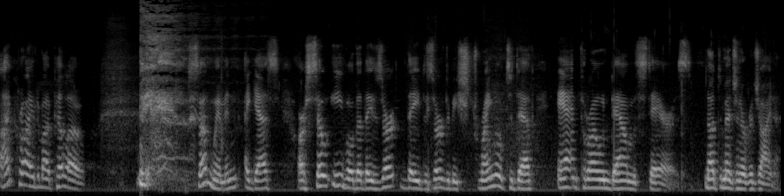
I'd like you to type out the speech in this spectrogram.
I cry into my pillow. Some women, I guess, are so evil that they deserve, they deserve to be strangled to death and thrown down the stairs. Not to mention her vagina.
